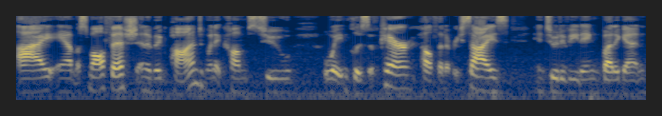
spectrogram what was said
I am a small fish in a big pond when it comes to weight inclusive care, health at every size, intuitive eating. But again,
